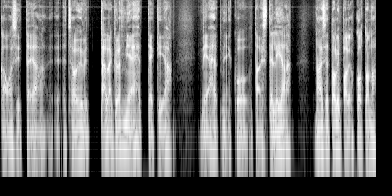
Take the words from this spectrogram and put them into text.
kauan sitten ja että se on hyvin tällä kyllä miehet teki ja miehet niin kuin taisteli ja naiset oli paljon kotona.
